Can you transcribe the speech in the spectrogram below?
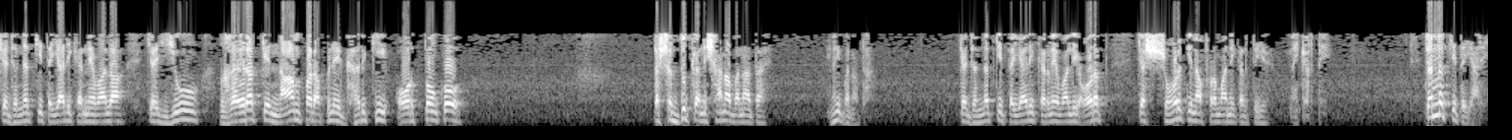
کیا جنت کی تیاری کرنے والا کیا یوں غیرت کے نام پر اپنے گھر کی عورتوں کو تشدد کا نشانہ بناتا ہے؟ نہیں بناتا۔ کیا جنت کی تیاری کرنے والی عورت کیا شوہر کی نافرمانی کرتی ہے؟ نہیں کرتی۔ جنت کی تیاری۔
